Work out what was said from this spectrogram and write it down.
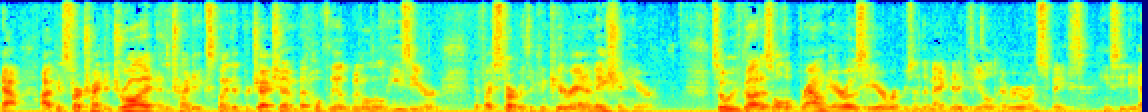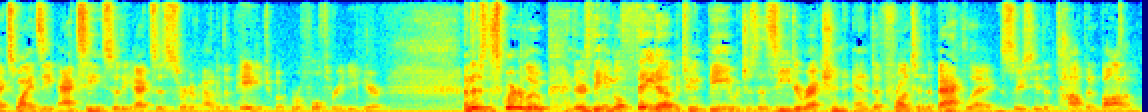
Now, I can start trying to draw it and trying to explain the projection, but hopefully it'll be a little easier if I start with the computer animation here. So what we've got is all the brown arrows here represent the magnetic field everywhere in space. You see the x, y, and z axes, so the x is sort of out of the page, but we're full 3D here. And there's the square loop, and there's the angle theta between B, which is the z direction, and the front and the back legs. So you see the top and bottom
